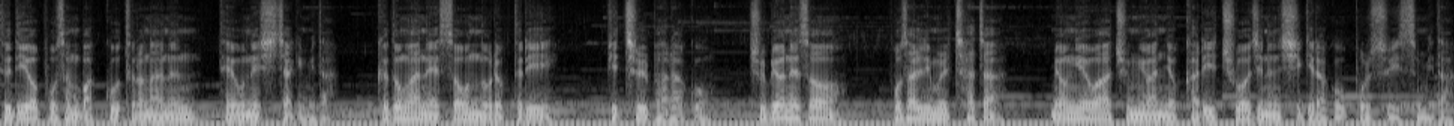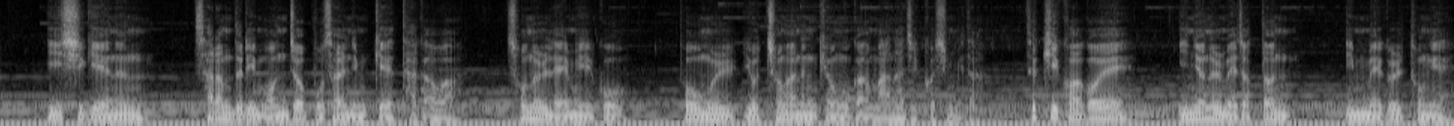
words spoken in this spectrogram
드디어 보상받고 드러나는 대운의 시작입니다. 그동안 애써온 노력들이 빛을 발하고 주변에서 보살님을 찾아 명예와 중요한 역할이 주어지는 시기라고 볼 수 있습니다. 이 시기에는 사람들이 먼저 보살님께 다가와 손을 내밀고 도움을 요청하는 경우가 많아질 것입니다. 특히 과거에 인연을 맺었던 인맥을 통해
